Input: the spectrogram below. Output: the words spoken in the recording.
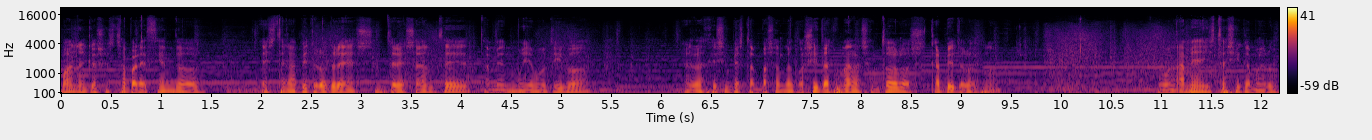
Bueno, ¿y qué os está pareciendo este capítulo 3? Interesante, también muy emotivo. La verdad es que siempre están pasando cositas malas en todos los capítulos, ¿no? Pero bueno, ah, mira, ahí está Shikamaru.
